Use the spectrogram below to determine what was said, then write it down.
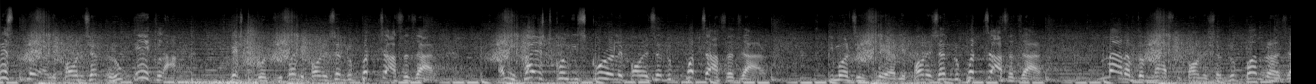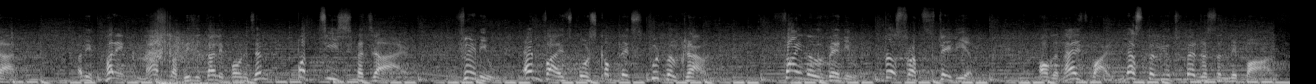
बेस्ट प्लेयरले पाउनेछन् रु एक लाख बेस्ट गोलकिपरले पाउनेछन् रु पचास हजार। अनि हाइएस्ट गोल स्कोररले पाउनेछन् रु पचास हजार इमर्जिङ प्लेयरले पाउनेछन् रु पचास हजार म्यान अफ द म्याचले पाउनेछन् रु पन्ध्र हजार अनि हरेक म्याचमा विजेताले पाउनेछन् पच्चिस हजार Venue, N5 Sports Complex Football Ground. Final venue, Dasrat Stadium. Organized by National Youth Federation Nepal.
